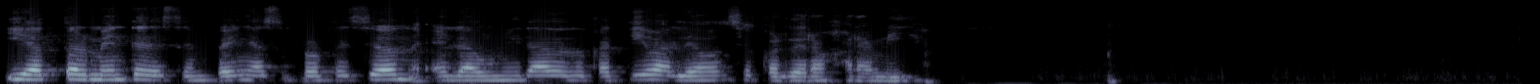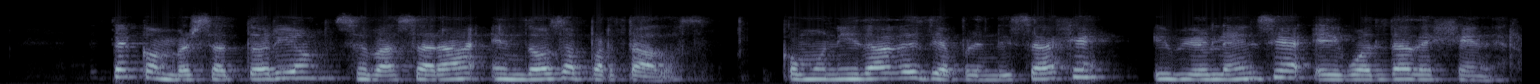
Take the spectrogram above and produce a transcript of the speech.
y actualmente desempeña su profesión en la Unidad Educativa Leoncio Cordero Jaramillo. Este conversatorio se basará en dos apartados, comunidades de aprendizaje y violencia e igualdad de género.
